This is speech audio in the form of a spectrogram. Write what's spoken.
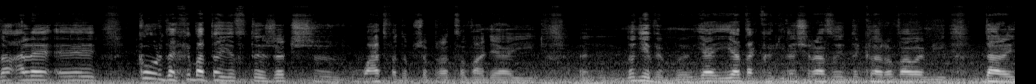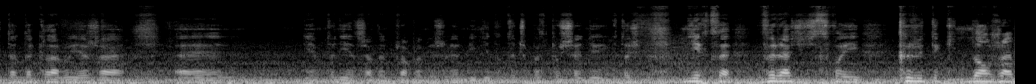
No ale e, kurde, chyba to jest rzecz łatwa do przepracowania i e, no nie wiem, ja, ja tak ileś razy deklarowałem i dalej to deklaruję, że e, nie wiem, to nie jest żaden problem, jeżeli on mnie nie dotyczy bezpośrednio i ktoś nie chce wyrazić swojej krytyki nożem,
